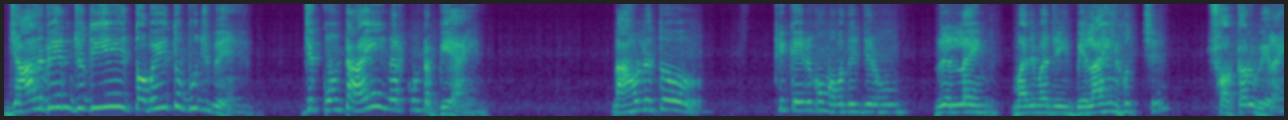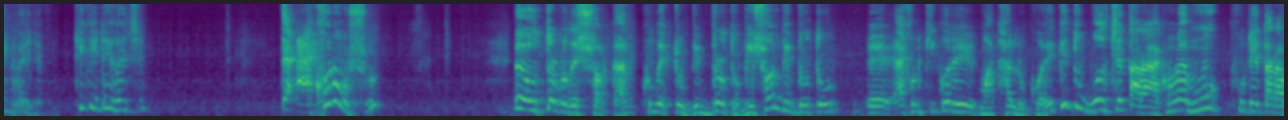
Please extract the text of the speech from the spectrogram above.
জানবেন যদি, তবেই তো বুঝবেন যে কোনটা আইন আর কোনটা বেআইন। না হলে তো ঠিক এইরকম আমাদের যেরকম রেল লাইন, মাঝে মাঝে বেলাইন হচ্ছে, সরকারও বেলাইন হয়ে যাবে। ঠিক এটাই হয়েছে। তা এখন অবশ্য উত্তরপ্রদেশ সরকার খুব একটু বিব্রত, ভীষণ বিব্রত এখন কি করে মাথা লুকোয়? কিন্তু বলছে তারা, এখন মুখ ফুটে তারা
